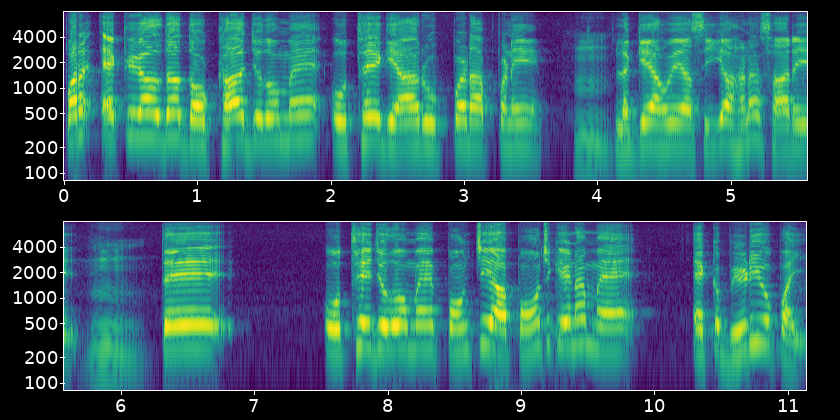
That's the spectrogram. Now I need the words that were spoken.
ਪਰ ਇੱਕ ਗੱਲ ਦਾ ਦੁੱਖ ਜਦੋਂ ਮੈਂ ਉੱਥੇ ਗਿਆ ਰੋਪੜ ਆਪਣੇ ਲੱਗਿਆ ਹੋਇਆ ਸੀਗਾ ਹਨਾ ਸਾਰੇ। ਤੇ ਉੱਥੇ ਜਦੋਂ ਮੈਂ ਪਹੁੰਚਿਆ ਪਹੁੰਚ ਕੇ ਨਾ ਮੈਂ ਇੱਕ ਵੀਡੀਓ ਪਾਈ।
